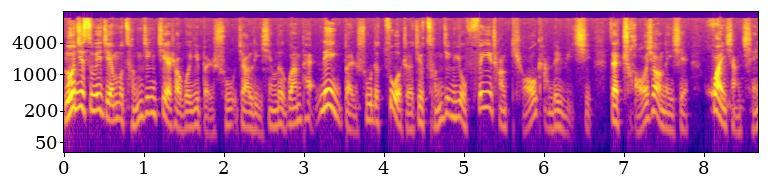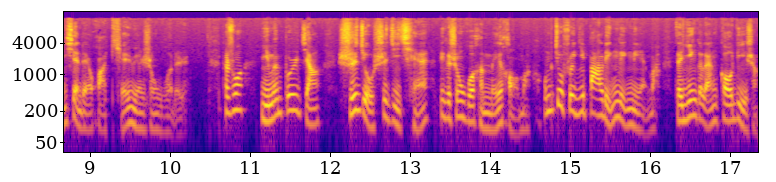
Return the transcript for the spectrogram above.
逻辑思维节目曾经介绍过一本书，叫《理性乐观派》。那本书的作者就曾经用非常调侃的语气，在嘲笑那些幻想前现代化田园生活的人。他说：“你们不是讲十九世纪前那个生活很美好吗？我们就说一八零零年嘛，在英格兰高地上，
